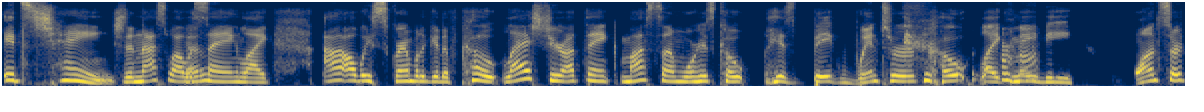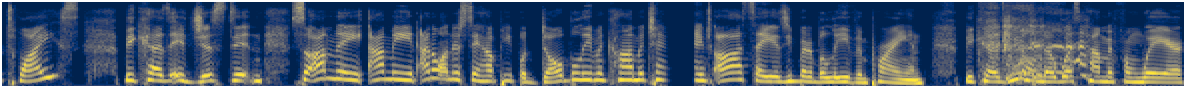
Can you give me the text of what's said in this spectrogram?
It's changed. And that's why I was Yeah. saying, like, I always scramble to get a coat. Last year, I think my son wore his coat, his big winter coat, like Uh-huh. maybe once or twice because it just didn't. So I mean, I mean, I don't understand how people don't believe in climate change. All I say is you better believe in praying because you don't know what's coming from where.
